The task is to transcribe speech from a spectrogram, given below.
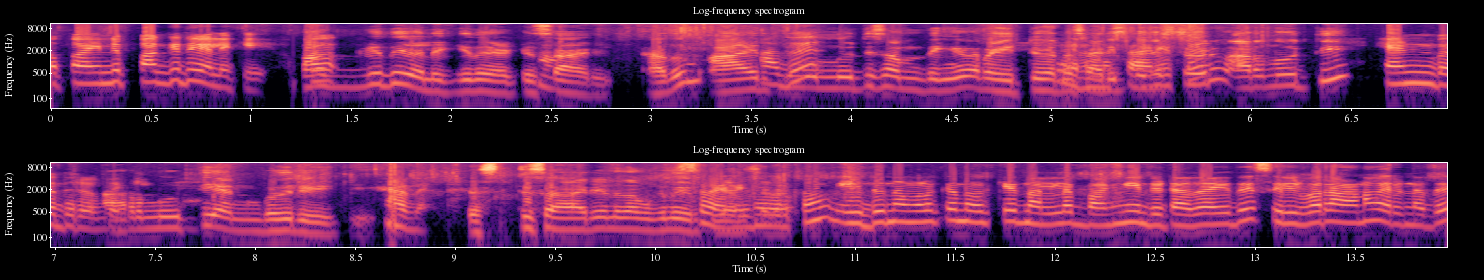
അപ്പൊ അതിന്റെ പകുതി വിലക്ക് പകുതി വിലക്ക് നിങ്ങൾക്ക് സാരി. അതും ആയിരത്തി മുന്നൂറ്റി സംതിങ് റേറ്റ് വരുന്ന സാരി. ഒരു അറുന്നൂറ്റി എൺപത് രൂപ അറുന്നൂറ്റി എൺപത് രൂപയ്ക്ക്. അതെ. ജസ്റ്റ് സാരിയാണ് നമുക്ക് ഇത് നമ്മൾക്ക് നോക്കിയാൽ നല്ല ഭംഗി ഉണ്ട് അതായത് സിൽവർ ആണ് വരുന്നത്.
